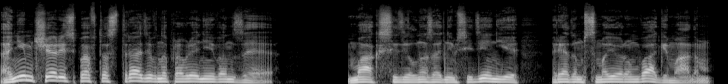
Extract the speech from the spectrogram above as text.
Они мчались по автостраде в направлении Ванзея. Макс сидел на заднем сиденье рядом с майором Вагеманом,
